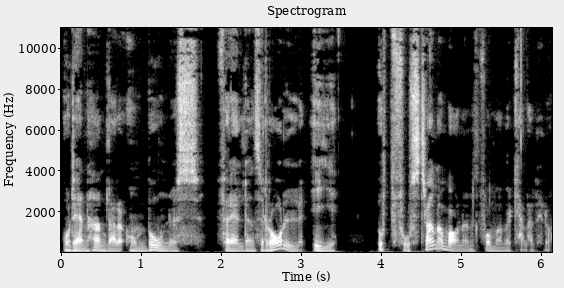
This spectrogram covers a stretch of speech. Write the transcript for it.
Och den handlar om bonusförälderns roll i uppfostran av barnen får man väl kalla det då.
